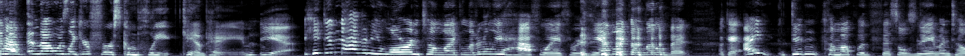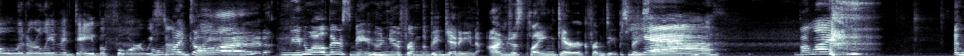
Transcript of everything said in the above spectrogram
And have that, and that was like your first complete campaign. Yeah, he didn't have any lore until like literally halfway through. He had like a little bit. Okay, I didn't come up with Thistle's name until literally the day before we Oh started my playing. god. Meanwhile, there's me who knew from the beginning I'm just playing Garak from Deep Space Nine. yeah, but like And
